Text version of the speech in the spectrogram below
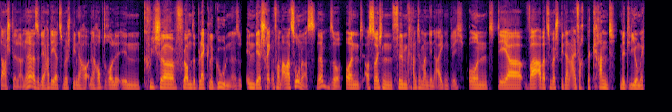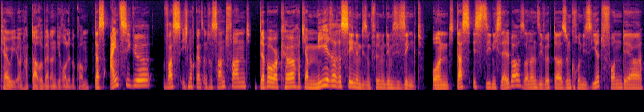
Darsteller, ne? Also der hatte ja zum Beispiel eine, eine, Hauptrolle in Creature from the Black Lagoon, also in Der Schrecken vom Amazonas, ne? So. Und aus solchen Filmen kannte man den eigentlich. Und der war aber zum Beispiel dann einfach bekannt mit Leo McCarey und hat darüber dann die Rolle bekommen. Das einzige was ich noch ganz interessant fand, Deborah Kerr hat ja mehrere Szenen in diesem Film, in dem sie singt. Und das ist sie nicht selber, sondern sie wird da synchronisiert von der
